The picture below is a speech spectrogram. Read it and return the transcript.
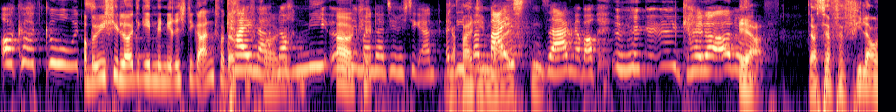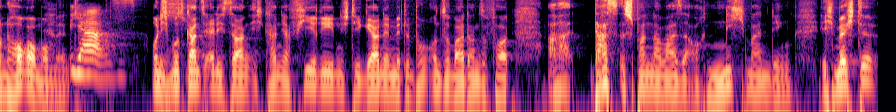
Oh Gott, gut. Aber wie viele Leute geben denn die richtige Antwort auf die Keiner, noch nie Ah, irgendjemand okay. hat die richtige Antwort. Ja, die, die meisten, meisten- sagen aber auch, äh, keine Ahnung. Ja. Das ist ja für viele auch ein Horrormoment. Ja, es ist, Und ich muss ganz ehrlich sagen, ich kann ja viel reden, ich stehe gerne im Mittelpunkt und so weiter und so fort. Aber das ist spannenderweise auch nicht mein Ding. Ich möchte,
